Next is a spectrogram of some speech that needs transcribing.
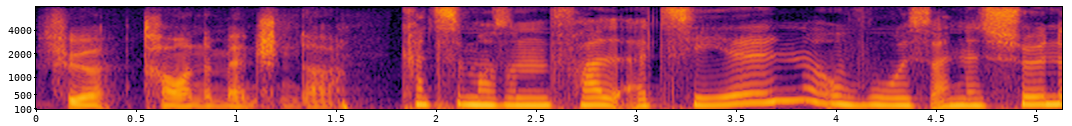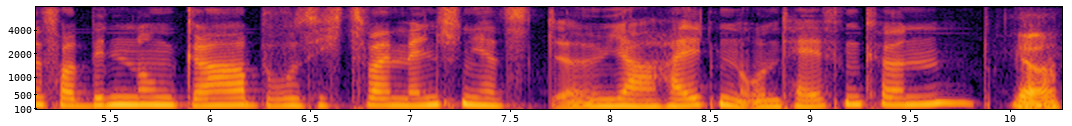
für trauernde Menschen da. Kannst du mal so einen Fall erzählen, wo es eine schöne Verbindung gab, wo sich zwei Menschen jetzt äh, ja halten und helfen können? Ja,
